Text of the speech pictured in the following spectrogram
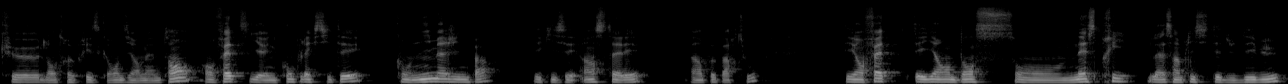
que l'entreprise grandit en même temps, en fait, il y a une complexité qu'on n'imagine pas et qui s'est installée un peu partout. Et en fait, ayant dans son esprit la simplicité du début,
